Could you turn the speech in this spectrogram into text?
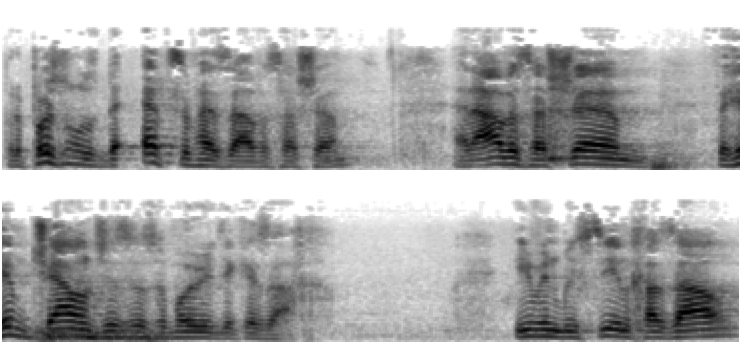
But a person who's be'etzim has avas Hashem, and avas Hashem, for him challenges is a morid ezach. Even we see in Chazal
